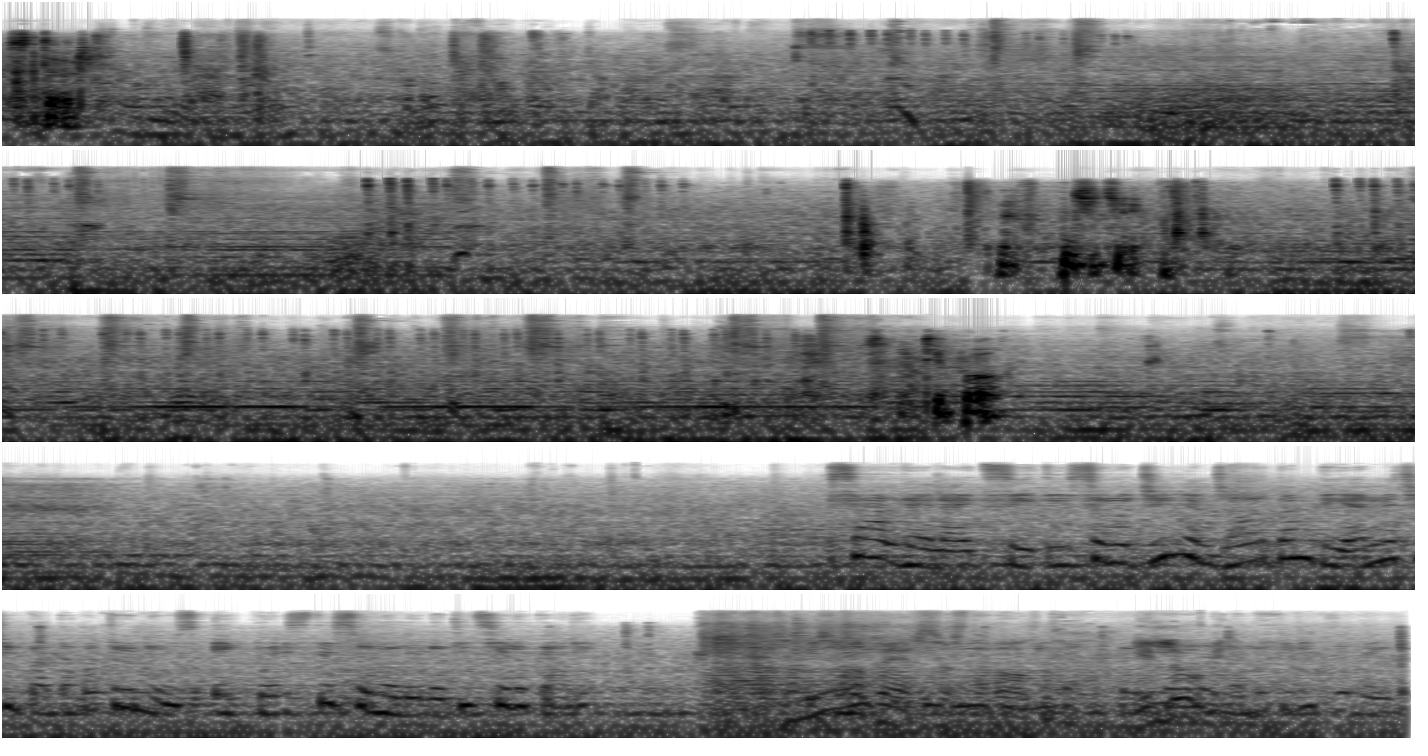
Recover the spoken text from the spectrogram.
Storia. GG. Jordan di N54 News e queste sono le notizie locali. Cosa mi sono perso stavolta? Illuminami.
